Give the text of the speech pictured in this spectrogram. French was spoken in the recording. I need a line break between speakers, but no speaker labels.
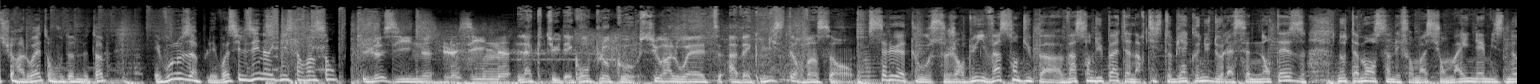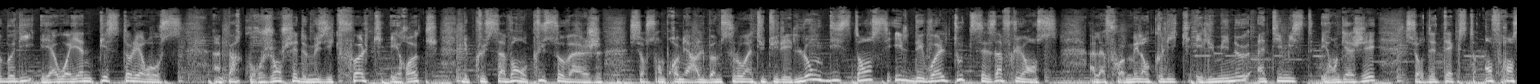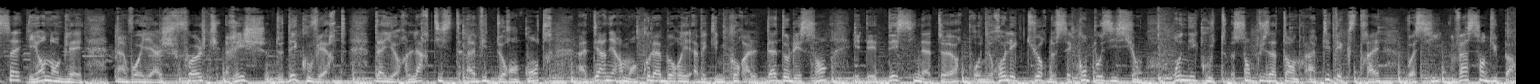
sur Alouette. On vous donne le top et vous nous appelez. Voici le Zine avec Mister Vincent.
Le Zine, le Zine, l'actu des groupes locaux sur Alouette avec Mister Vincent.
Salut à tous. Aujourd'hui, Vincent Dupas. Vincent Dupas est un artiste bien connu de la scène nantaise, notamment au sein des formations My Name is Nobody et Hawaiian Pistoleros. Un parcours jonché de musique folk et rock, du plus savant au plus sauvage. Sur son premier album solo intitulé Longue Distance, il dévoile toutes ses influences, à la fois mélancolique et lumineux, intimiste et engagé, sur des textes en français et en anglais. Un voyage folk riche de découvertes. D'ailleurs, l'artiste avide de rencontres a dernièrement collaboré avec une chorale d'adolescents et des dessinateurs pour une relecture de ses compositions. On écoute sans plus attendre un petit extrait. Voici Vincent Dupas.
